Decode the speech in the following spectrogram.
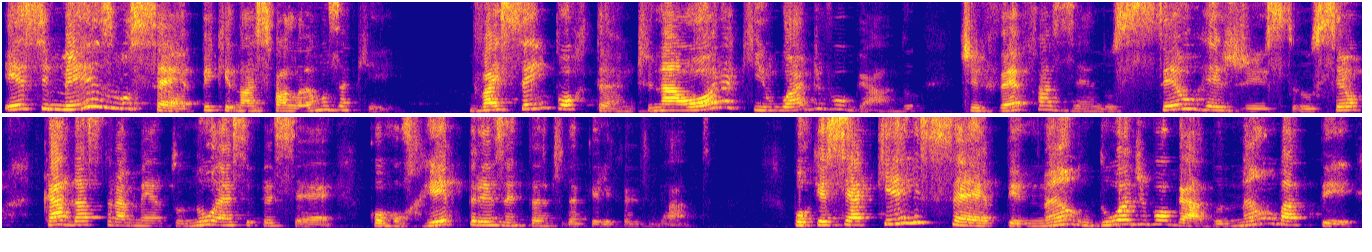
Esse mesmo CEP que nós falamos aqui vai ser importante na hora que o advogado tiver fazendo o seu registro, o seu cadastramento no SPCE como representante daquele candidato. Porque se aquele CEP não, do advogado não bater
